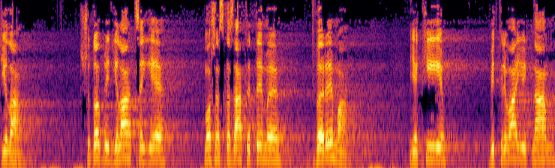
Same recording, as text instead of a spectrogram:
діла. Що добрі діла це є, можна сказати, тими дверима, які відкривають нам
